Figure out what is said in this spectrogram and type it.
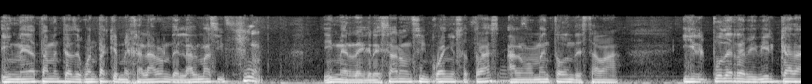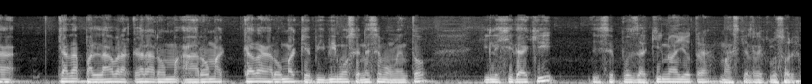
inmediatamente haz de cuenta que me jalaron del alma así, ¡fum! Y me regresaron cinco años atrás al momento donde estaba y pude revivir cada, cada palabra, cada aroma, aroma, cada aroma que vivimos en ese momento. Y le dije, de aquí, dice, pues de aquí no hay otra más que el reclusorio.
